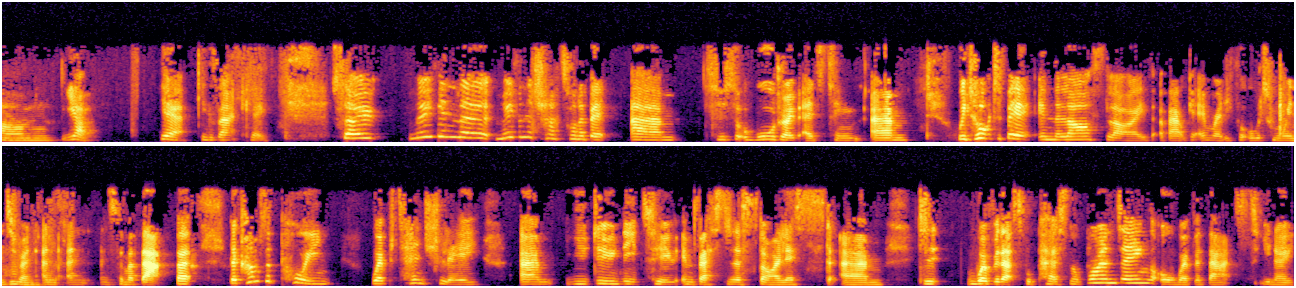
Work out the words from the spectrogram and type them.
Um, yeah. Yeah, exactly. So moving the moving the chat on a bit um, to sort of wardrobe editing. Um, we talked a bit in the last live about getting ready for autumn winter mm. and, and, and, and some of that, but there comes a point where potentially um, you do need to invest in a stylist um, to whether that's for personal branding or whether that's you know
